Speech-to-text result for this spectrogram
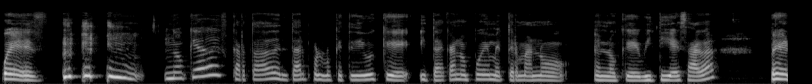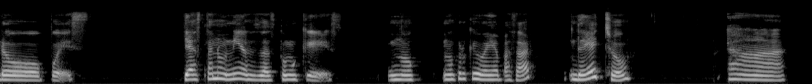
pues no queda descartada del tal, por lo que te digo que Ithaca no puede meter mano en lo que BTS haga, pero pues ya están unidos, o sea, es como que no, no creo que vaya a pasar. De hecho, ah,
